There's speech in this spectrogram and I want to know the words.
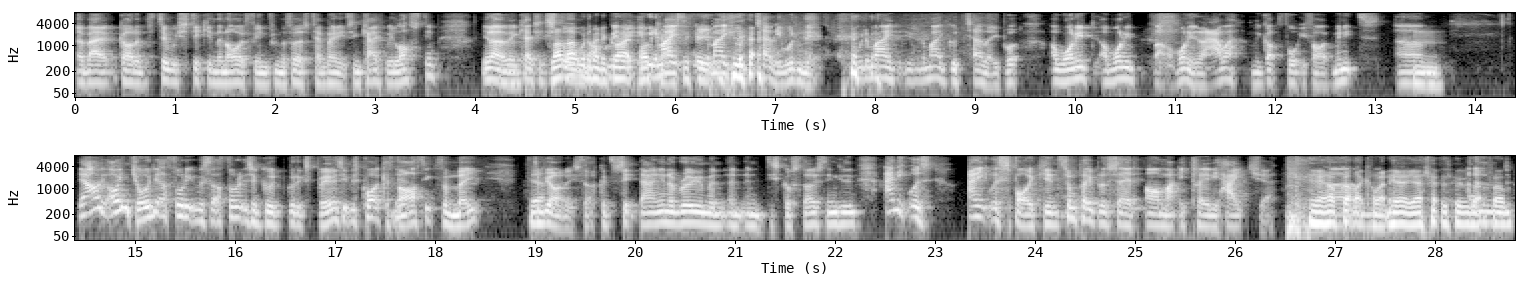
about God, too much sticking the knife in from the first ten minutes in case we lost him. You know, in case he well, that would have been a great I mean, podcast. It would have made, good telly, wouldn't it? It would have made it would have made good telly. But I wanted, I wanted, I wanted an hour. and We got forty five minutes. Um, mm yeah, I, I, enjoyed it. I thought it was I thought it was a good good experience. It was quite cathartic yeah. for me, to yeah. be honest. I could sit down in a room and, and, and discuss those things with him, and it was and it was spiking. Some people have said, "Oh, Mat, he clearly hates you." Yeah, I've um, got that um, comment here. Yeah, who was that from?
